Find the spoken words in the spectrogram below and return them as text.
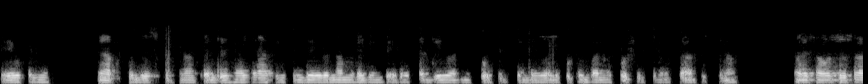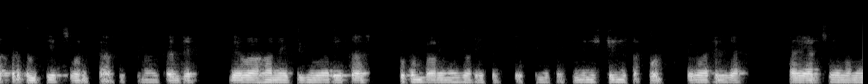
సేవకుల్ని జ్ఞాపకం చేసుకుంటున్నాం తండ్రి ఆశించిన దేవుడు నమ్మదగిన దేవుడు తండ్రి వారిని పోషించండి వాళ్ళ కుటుంబాన్ని పోషించడం ప్రార్థిస్తున్నాం వారి సంవత్సర సాక్షరతలు తీర్చుకొని ప్రార్థిస్తున్నాం తండ్రి దేవాహానేకులను వారి యొక్క కుటుంబాలను వారి యొక్క చేస్తున్నటువంటి మినిస్ట్రీని సపోర్ట్ వారిగా తయారు చేయమని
